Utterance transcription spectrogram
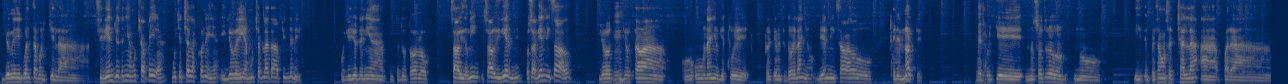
yo me di cuenta porque la, si bien yo tenía mucha pega, muchas charlas con ella, y yo veía mucha plata a fin de mes, porque yo tenía todos los sábados y domingo, sábado y viernes, o sea, viernes y sábado, yo, mm. yo estaba, hubo un año que estuve prácticamente todo el año, viernes y sábado, en el norte. Porque nosotros no, y empezamos a hacer charlas para,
